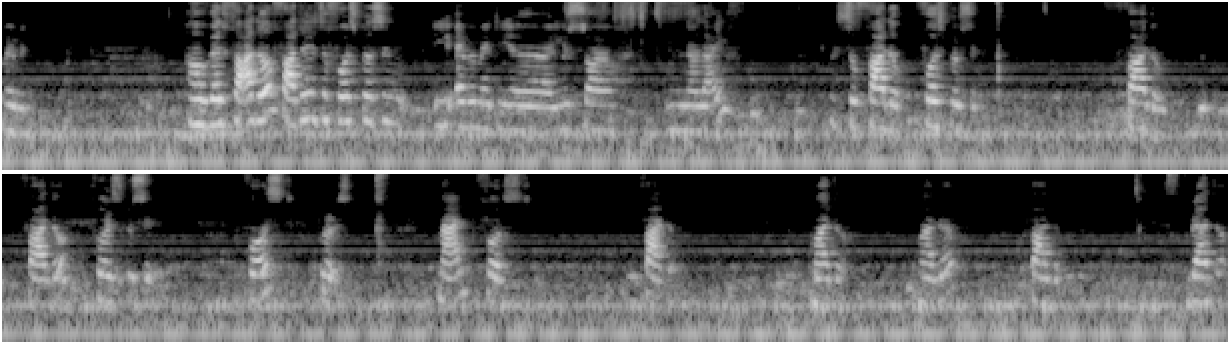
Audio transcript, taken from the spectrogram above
women. Uh, well, father. Father is the first person you ever met, uh, you saw in your life. So, father, first person. Father. Father, first person. First person. Man, first. Father. Mother mother, father, brother,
